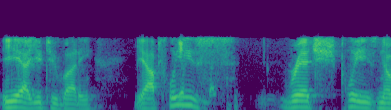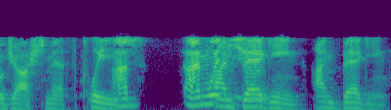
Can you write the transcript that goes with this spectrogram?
Yeah, you too, buddy. Yeah, please, Rich, please, no Josh Smith, please. I'm I'm with you. I'm you. begging. I'm begging.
